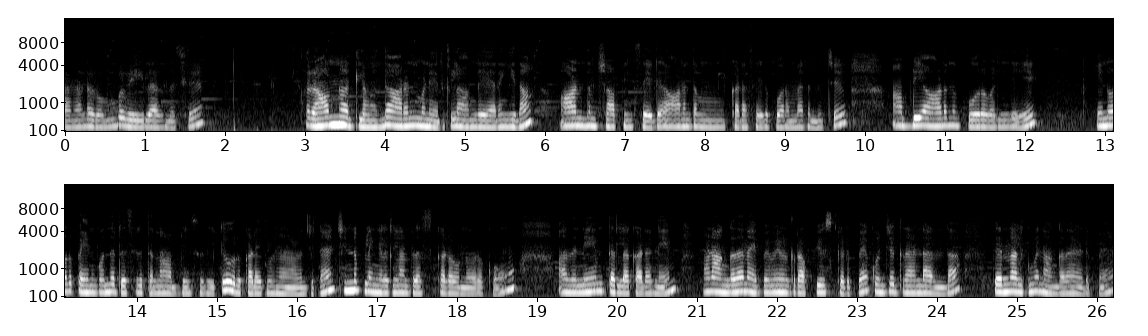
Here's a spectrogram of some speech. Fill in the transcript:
அதனால் ரொம்ப வெயிலாக இருந்துச்சு. ராம்நாட்டில் வந்து அரண்மனை இருக்குல்ல அங்கே இறங்கி தான் ஆனந்தம் ஷாப்பிங் சைடு ஆனந்தம் கடை சைடு போகிற மாதிரி இருந்துச்சு. அப்படியே ஆனந்தம் போகிற வழியிலேயே என்னோடய பையனுக்கு வந்து ட்ரெஸ் எடுத்துடலாம் அப்படின்னு சொல்லிட்டு ஒரு கடைக்குள்ளே நான் நுழைஞ்சிட்டேன். சின்ன பிள்ளைங்களுக்கெல்லாம் ட்ரெஸ் கடை ஒன்று இருக்கும். அந்த நேம் தெரில கடை நேம் ஆனால் அங்கே தான் நான் எப்போயுமே எனக்கு ரஃப் யூஸ்க்கு எடுப்பேன். கொஞ்சம் கிராண்டாக இருந்தால் பெருநாளுக்குமே நான் அங்கே தான் எடுப்பேன்.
